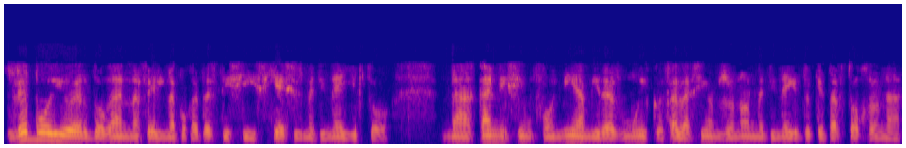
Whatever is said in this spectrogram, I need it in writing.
δεν μπορεί ο Ερντογάν να θέλει να αποκαταστήσει σχέσεις με την Αίγυπτο να κάνει συμφωνία μοιρασμού θαλασσίων ζωνών με την Αίγυπτο και ταυτόχρονα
